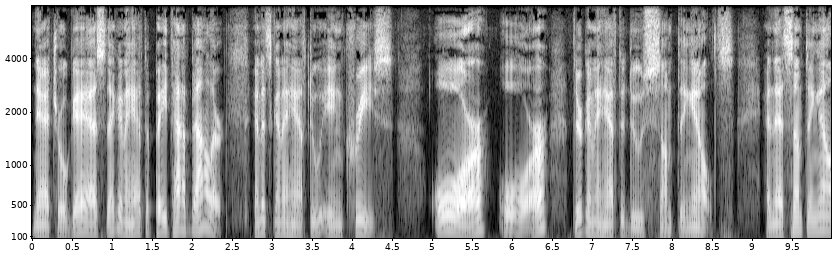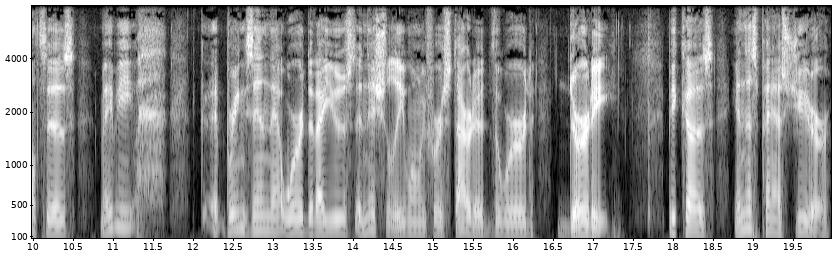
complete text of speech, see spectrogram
natural gas, they're going to have to pay top dollar and it's going to have to increase. Or or they're going to have to do something else. And that something else is maybe it brings in that word that I used initially when we first started the word dirty. Because in this past year,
